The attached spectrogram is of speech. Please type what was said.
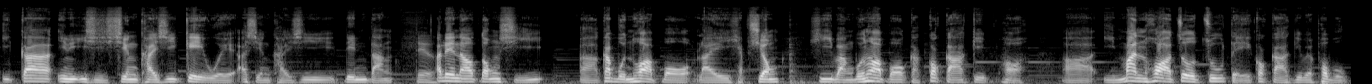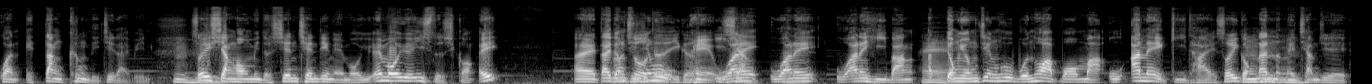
伊家因为伊是先开始计划，啊，先开始领导，啊，然后当时啊，甲文化部来协商，希望文化部甲国家级吼啊，以漫画做主题，国家级的博物馆会当放伫即内面。所以双方面就先签订 M O U，M O U 的意思就是讲，诶。诶，台中市政府嘿有安尼有安尼有安尼希望，啊，中央政府文化部嘛有安尼的期待，所以讲咱两个签一个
